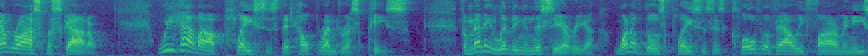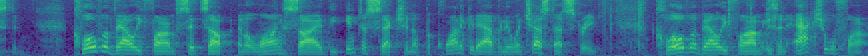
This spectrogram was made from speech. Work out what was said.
I'm Ross Muscato. We have our places that help render us peace. For many living in this area, one of those places is Clover Valley Farm in Easton. Clover Valley Farm sits up and alongside the intersection of Poquanticut Avenue and Chestnut Street. Clover Valley Farm is an actual farm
